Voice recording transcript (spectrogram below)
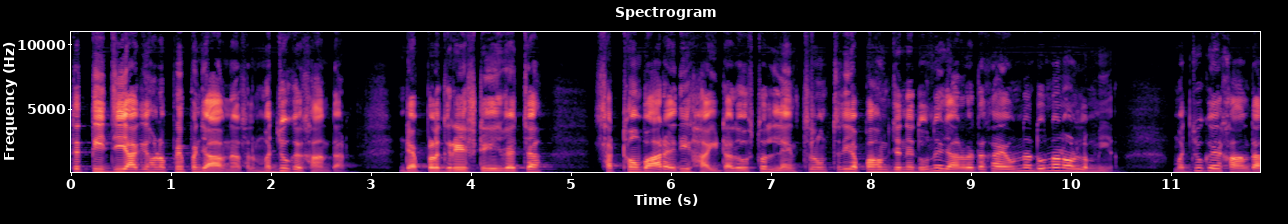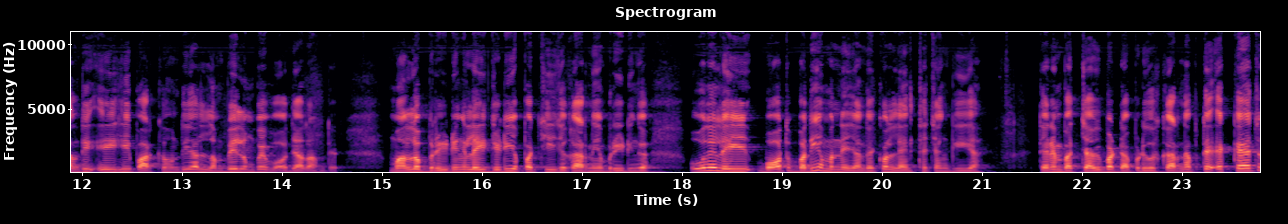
ਤੇ ਤੀਜੀ ਆ ਗਈ ਹੁਣ ਆਪਣੀ ਪੰਜਾਬ ਨਸਲ, ਮੱਝੂ ਕੇ ਖਾਨਦਾਨ। ਡੈਪਲ ਗ੍ਰੇ ਸਟੇਜ ਵਿੱਚ ਆ। 60 ਬਾਹਰ ਇਹਦੀ ਹਾਈਟ ਆ ਦੋਸਤੋ ਲੈਂਥ ਲੁੰਥ ਦੀ ਆਪਾਂ ਹੁਣ ਜਿੰਨੇ ਦੋਨੇ ਜਾਨਵਰ ਦਿਖਾਏ, ਉਹਨਾਂ ਦੋਨਾਂ ਨਾਲ ਲੰਮੀ ਆ। ਮੱਝੂ ਕੇ ਖਾਨਦਾਨ ਦੀ ਇਹੀ ਪਰਖ ਹੁੰਦੀ ਆ, ਲੰਬੇ ਲੰਬੇ ਬਹੁਤ ਜ਼ਿਆਦਾ ਹੁੰਦੇ। ਮੰਨ ਲਓ ਬਰੀਡਿੰਗ ਲਈ ਜਿਹੜੀ ਆਪਾਂ ਚੀਜ਼ ਕਰਨੀ ਆ ਬਰੀਡਿੰਗ, ਉਹਦੇ ਲਈ ਬਹੁਤ ਵਧੀਆ ਮੰਨੇ ਜਾਂਦੇ, ਕਿਉਂ ਲੈਂਥ ਚੰਗੀ ਆ, ਤੇ ਇਹਨੇ ਬੱਚਾ ਵੀ ਵੱਡਾ ਪ੍ਰੋਡਿਊਸ ਕਰਨਾ, ਤੇ ਇੱਕ ਇਹ ਚ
